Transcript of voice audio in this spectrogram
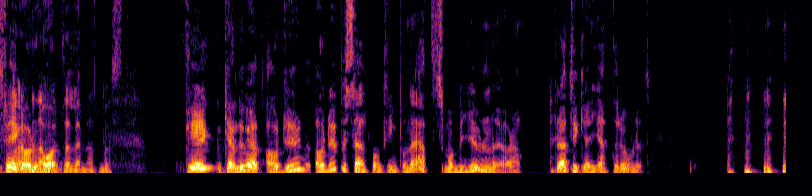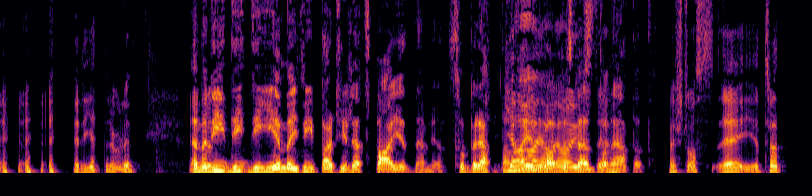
Fredrik, har du- har lämnat must. Fredrik, kan du veta, har du, har du beställt någonting på nätet som har med julen att göra? Det här tycker jag är jätteroligt. är det jätteroligt? Ja, men det, det, det ger mig vibbar till Let's Buy It nämligen. Så berätta, Ja, vad är det du har ja, beställt på nätet? Förstås. Eh, Jag tror att,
